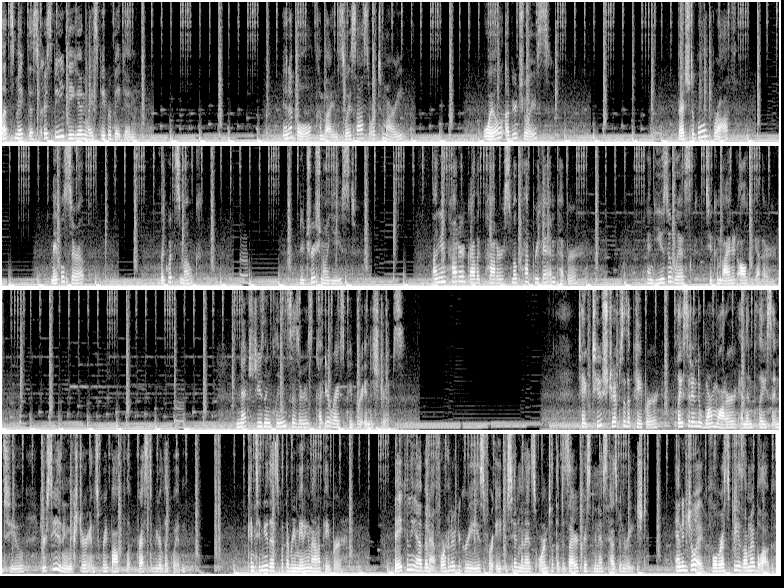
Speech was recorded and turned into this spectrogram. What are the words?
Let's make this crispy vegan rice paper bacon. In a bowl, combine soy sauce or tamari, oil of your choice, vegetable broth, maple syrup, liquid smoke, nutritional yeast, onion powder, garlic powder, smoked paprika, and pepper, and use a whisk to combine it all together. Next, using clean scissors, cut your rice paper into strips. Take two strips of the paper, place it into warm water, and then place into your seasoning mixture and scrape off the rest of your liquid. Continue this with the remaining amount of paper. Bake in the oven at 400 degrees for 8 to 10 minutes or until the desired crispiness has been reached. And enjoy! Full recipe is on my blog.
